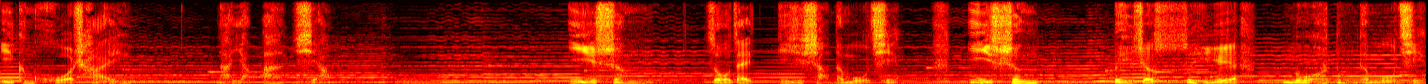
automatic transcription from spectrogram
一根火柴那样安详。一生走在地上的母亲，一生背着岁月挪动的母亲，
